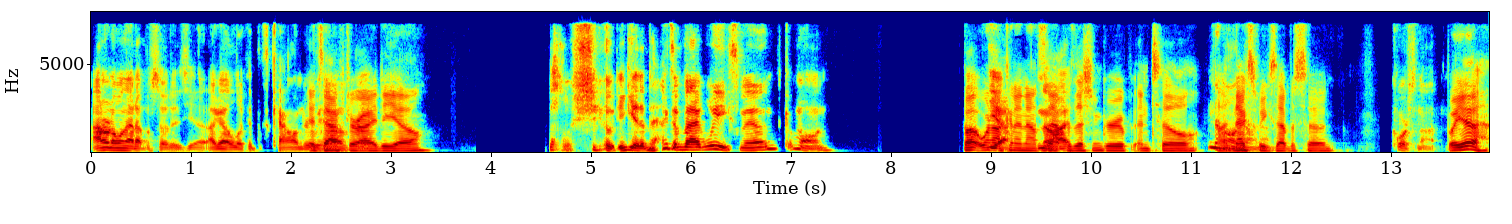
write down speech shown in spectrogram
I don't know when that episode is yet. I gotta look at this calendar. It's after have, IDL. Oh shoot, you get it back to back weeks, man. Come on. But we're yeah, not going to announce no, that I, position group until no, uh, next no, week's episode. Of course not. But yeah,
